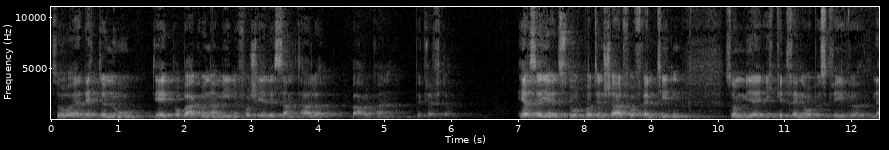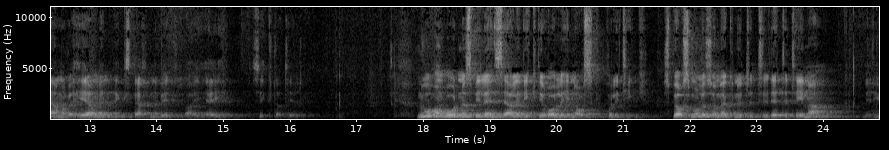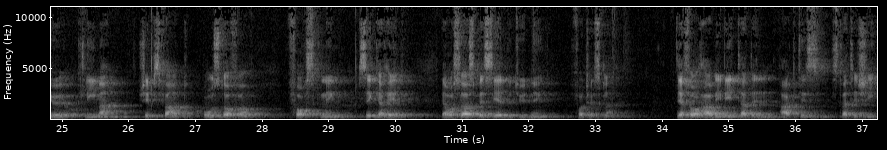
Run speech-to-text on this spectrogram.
så er dette noe jeg på bakgrunn av mine forskjellige samtaler bare kan bekrefte. Her ser jeg et stort potensial for fremtiden som jeg ikke trenger å beskrive nærmere her, men ekspertene vet hva jeg sikter til. Nordområdene spiller en særlig viktig rolle i norsk politikk. Spørsmålet som er knyttet til dette temaet, miljø og klima, skipsfart, råstoffer, forskning, sikkerhet, er også av spesiell betydning for Tyskland. Derfor har vi vedtatt en Arktis-strategi,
